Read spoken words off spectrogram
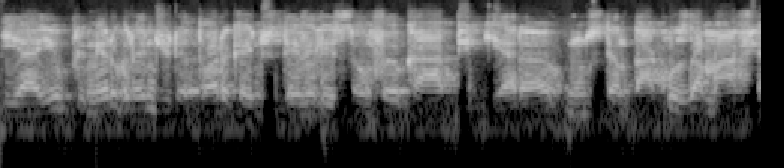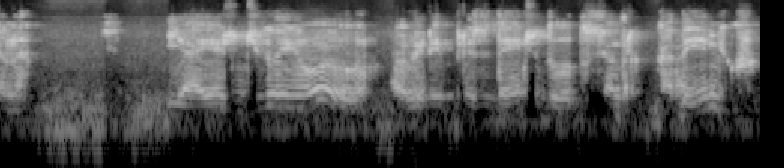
E aí o primeiro grande diretório que a gente teve eleição foi o CAP, que era um dos tentáculos da máfia, né? E aí a gente ganhou, eu, virei presidente do, do centro acadêmico,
